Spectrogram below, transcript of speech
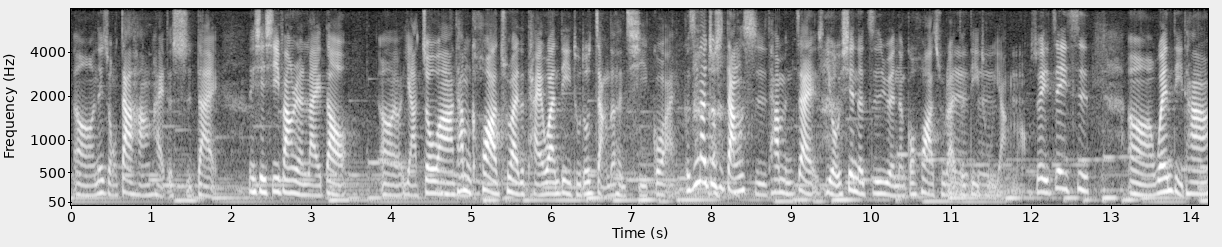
呃那种大航海的时代，那些西方人来到呃亚洲啊，他们画出来的台湾地图都长得很奇怪，可是那就是当时他们在有限的资源能够画出来的地图样貌。所以这一次呃 Wendy 他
